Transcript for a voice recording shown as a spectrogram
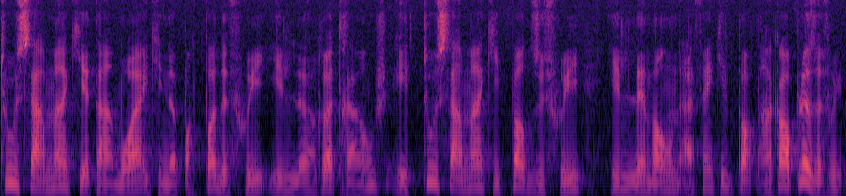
Tout sarment qui est en moi et qui ne porte pas de fruit, il le retranche, et tout sarment qui porte du fruit, il l'émonde afin qu'il porte encore plus de fruits.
